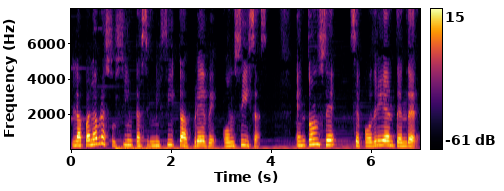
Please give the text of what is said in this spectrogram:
La palabra sucinta significa breve, concisas. Entonces se podría entender.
